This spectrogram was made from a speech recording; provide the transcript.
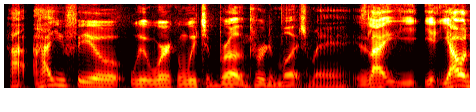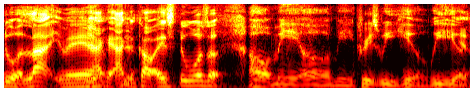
How how you feel with working with your brother pretty much, man? It's like y- y- y'all do a lot, man. I, Yeah, can, I yeah. can call hey Stu, what's up? Oh man, uh me and Chris, we here, we here. Yeah.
